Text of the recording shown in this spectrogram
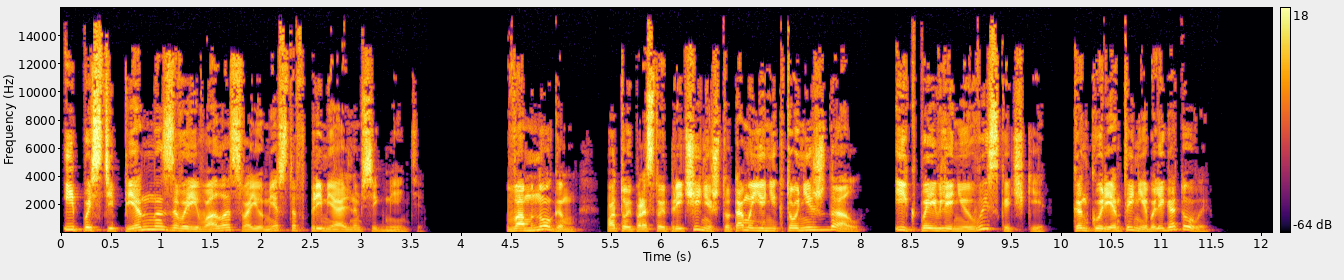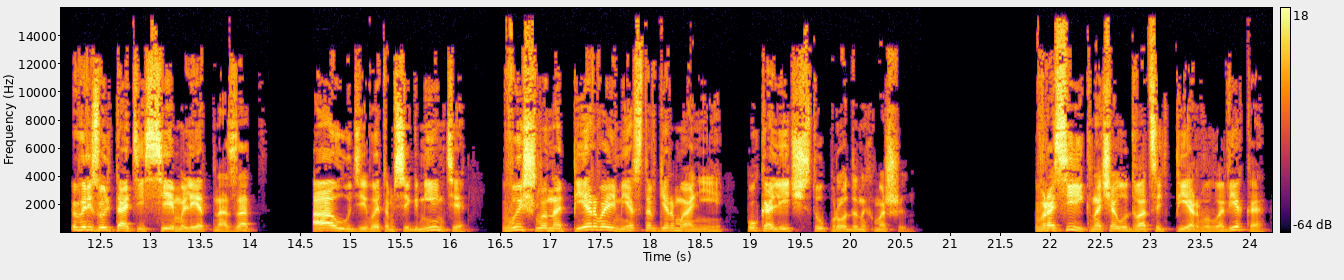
и постепенно завоевала свое место в премиальном сегменте. Во многом по той простой причине, что там ее никто не ждал, и к появлению выскочки конкуренты не были готовы. В результате 7 лет назад Audi в этом сегменте вышла на первое место в Германии по количеству проданных машин. В России к началу 21 века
